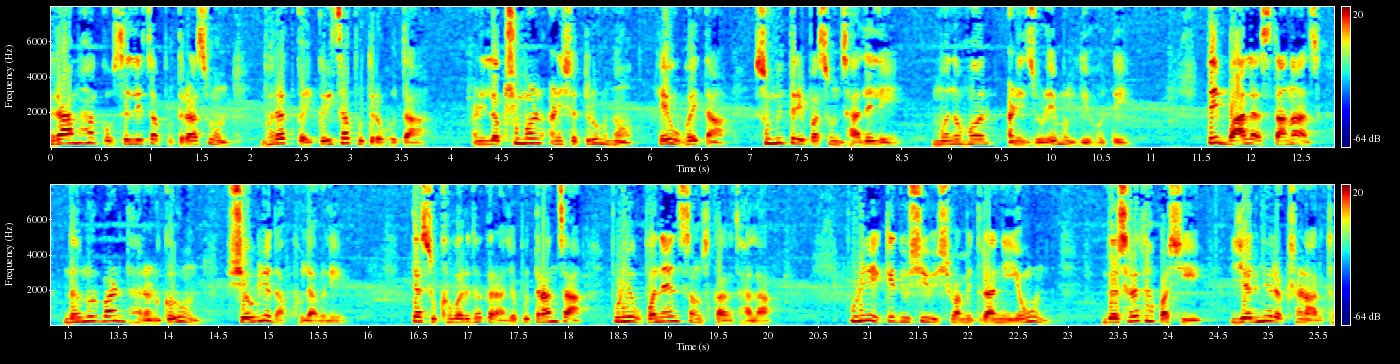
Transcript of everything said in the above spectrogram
राम हा कौशल्यचा पुत्र असून भरत कैकईचा पुत्र होता आणि लक्ष्मण आणि शत्रुघ्न हे उभयता सुमित्रेपासून झालेले मनोहर आणि जुळे मुलगे होते. ते बाल असतानाच धनुर्बाण धारण करून शौर्य दाखवू लागले. त्या सुखवर्धक राजपुत्रांचा पुढे उपनयन संस्कार झाला. पुढे एके दिवशी विश्वामित्रांनी येऊन दशरथापाशी यज्ञ रक्षणार्थ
